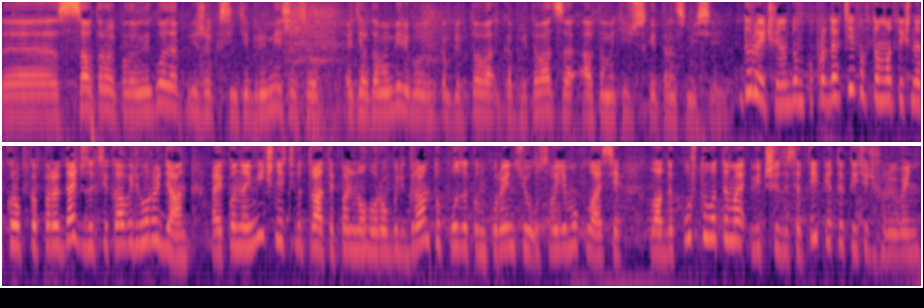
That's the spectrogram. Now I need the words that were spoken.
Э, со второй половины года, ближе к сентябрю месяцу, эти автомобили будут укомплектова- комплектоваться автоматической трансмиссией. До речі, на думку продавців, автоматична коробка передач зацікавить городян, а економічність витрати пального робить гранту поза конкуренцією у своєму класі. «Лада» коштуватиме від 65 тисяч гривень.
